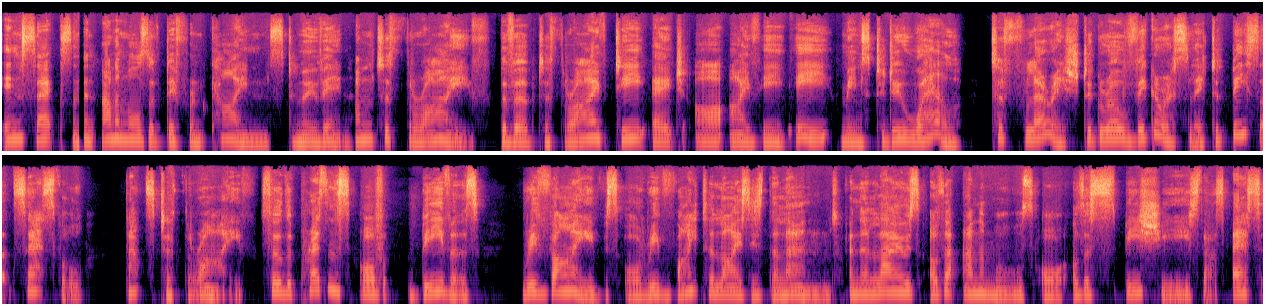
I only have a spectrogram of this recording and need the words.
insects and animals of different kinds to move in and to thrive. The verb to thrive, T H R I V E, means to do well, to flourish, to grow vigorously, to be successful. That's to thrive. So the presence of beavers revives or revitalizes the land and allows other animals or other species, that's S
